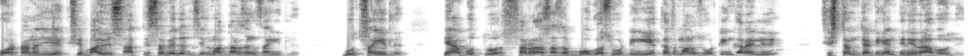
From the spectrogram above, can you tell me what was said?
कोर्टानं जे एकशे बावीस अतिसंवेदनशील मतदारसंघ सांगितलेत बूथ सांगितलेत त्या बूथवर सर्रास असं बोगस वोटिंग एकच माणूस वोटिंग करायलेली सिस्टम त्या ठिकाणी त्यांनी राबवली.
